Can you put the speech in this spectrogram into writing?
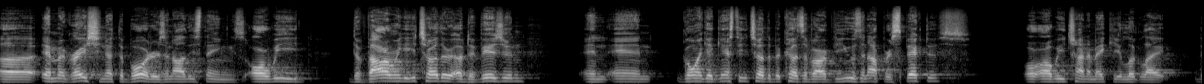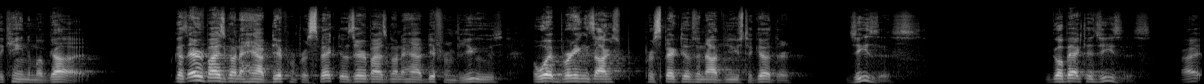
uh, immigration at the borders and all these things, are we devouring each other of division and, and going against each other because of our views and our perspectives? Or are we trying to make it look like the kingdom of God? Because everybody's going to have different perspectives, everybody's going to have different views. But what brings our perspectives and our views together? Jesus. You go back to Jesus, right?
